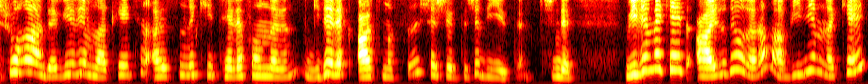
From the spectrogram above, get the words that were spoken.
şu halde William'la Kate'in arasındaki telefonların giderek artması şaşırtıcı değildi. Şimdi William ve Kate ayrılıyorlar ama William'la Kate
